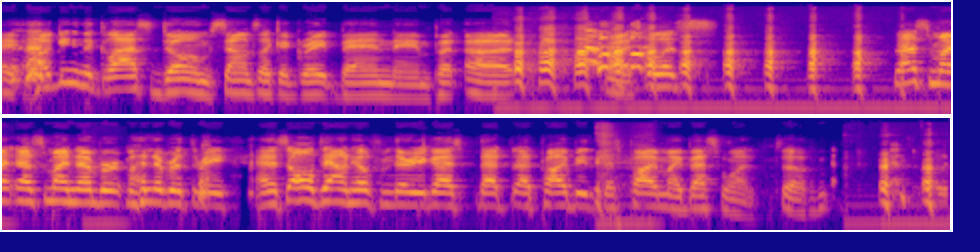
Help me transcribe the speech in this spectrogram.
Hey, hugging the glass dome sounds like a great band name, but uh, right, so let's. That's my that's my number my number three, and it's all downhill from there, you guys. That that probably be that's probably my best one. So That's really-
